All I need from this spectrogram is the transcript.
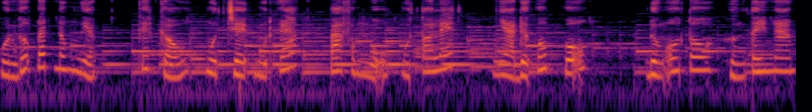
nguồn gốc đất nông nghiệp, kết cấu một trệt một gác, 3 phòng ngủ, một toilet, nhà được ốp gỗ, đường ô tô hướng Tây Nam,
